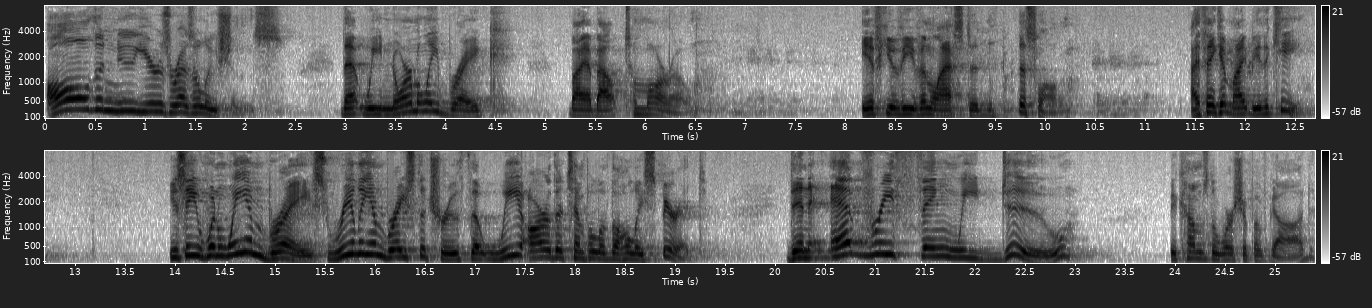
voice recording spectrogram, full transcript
all the New Year's resolutions that we normally break by about tomorrow, if you've even lasted this long. I think it might be the key. You see, when we embrace, really embrace the truth that we are the temple of the Holy Spirit, then everything we do becomes the worship of God.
